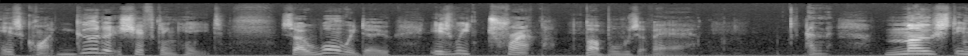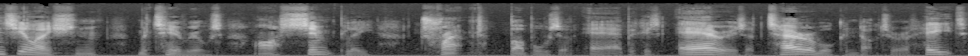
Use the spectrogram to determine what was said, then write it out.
is quite good at shifting heat. So what we do is we trap bubbles of air. And most insulation materials are simply trapped bubbles of air because air is a terrible conductor of heat.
